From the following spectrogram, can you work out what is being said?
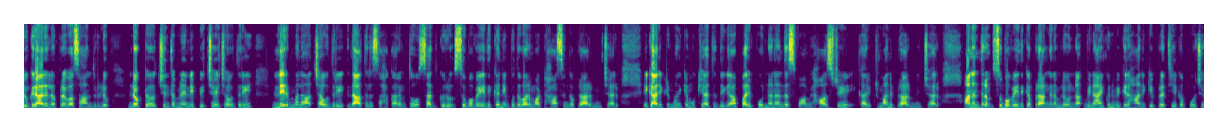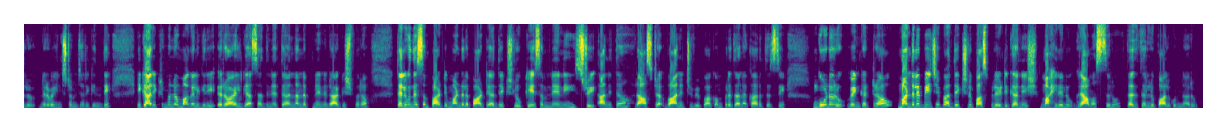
దుగ్గిరాలలో ప్రవాసాంధ్రులు డాక్టర్ చింతమనేని పిచ్చయ్య చౌదరి నిర్మల చౌదరి దాతల సహకారంతో సద్గురు శుభవేదికని బుధవారం అట్టహాసంగా ప్రారంభించారు. ఈ కార్యక్రమానికి ముఖ్య అతిథిగా పరిపూర్ణానంద స్వామి హాజరే కార్యక్రమాన్ని ప్రారంభించారు. అనంతరం శుభవేదిక ప్రాంగణంలో ఉన్న వినాయకుని విగ్రహానికి ప్రత్యేక పూజలు నిర్వహించడం జరిగింది. ఈ కార్యక్రమంలో మంగళగిరి రాయల్ గ్యాస్ అధినేత నన్నపనేని రాగేశ్వరరావు తెలుగుదేశం పార్టీ మండల పార్టీ అధ్యక్షులు కేశంనేని శ్రీ అనిత రాష్ట్ర వాణిజ్య విభాగం ప్రధాన కార్యదర్శి గూడూరు వెంకట్రావు మండల బీజేపీ అధ్యక్షులు పసుపులేటి గణేష్ మహిళలు గ్రామస్తులు తదితరులు పాల్గొన్నారు.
